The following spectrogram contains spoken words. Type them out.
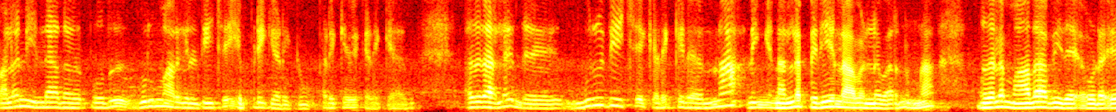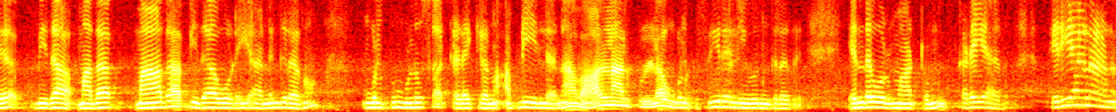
பலன் இல்லாத போது குருமார்கள் தீட்சை எப்படி கிடைக்கும்? கிடைக்கவே கிடைக்காது. அதனால இந்த குரு தீட்சை கிடைக்கிறன்னா நீங்கள் நல்ல பெரிய லாவலில் வரணும்னா முதல்ல மாதாபிதையோடைய பிதா மதா மாதா பிதாவுடைய அனுகிரகம் உங்களுக்கு முழுசாக கிடைக்கணும். அப்படி இல்லைன்னா வாழ்நாள் ஃபுல்லாக உங்களுக்கு சீரழிவுங்கிறது எந்த ஒரு மாற்றமும் கிடையாது. பெரியாள் ஆன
